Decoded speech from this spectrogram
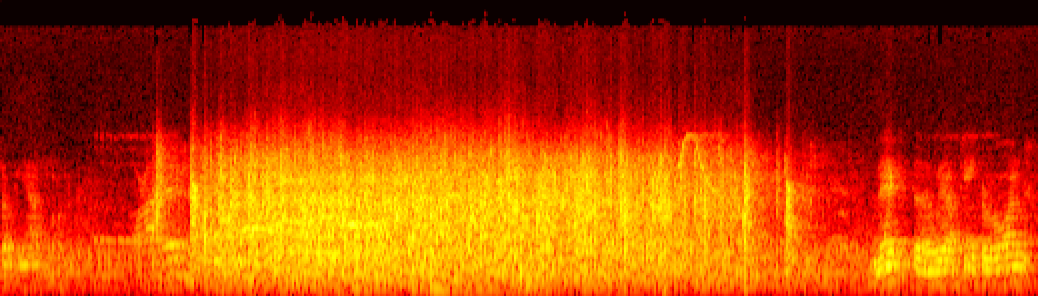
something out for him. Next, uh, we have Tinker Owens. Uh,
